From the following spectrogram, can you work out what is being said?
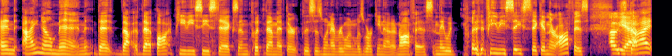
And I know men that, that that bought PVC sticks and put them at their this is when everyone was working at an office and they would put a PVC stick in their office. Oh yeah. Guy,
